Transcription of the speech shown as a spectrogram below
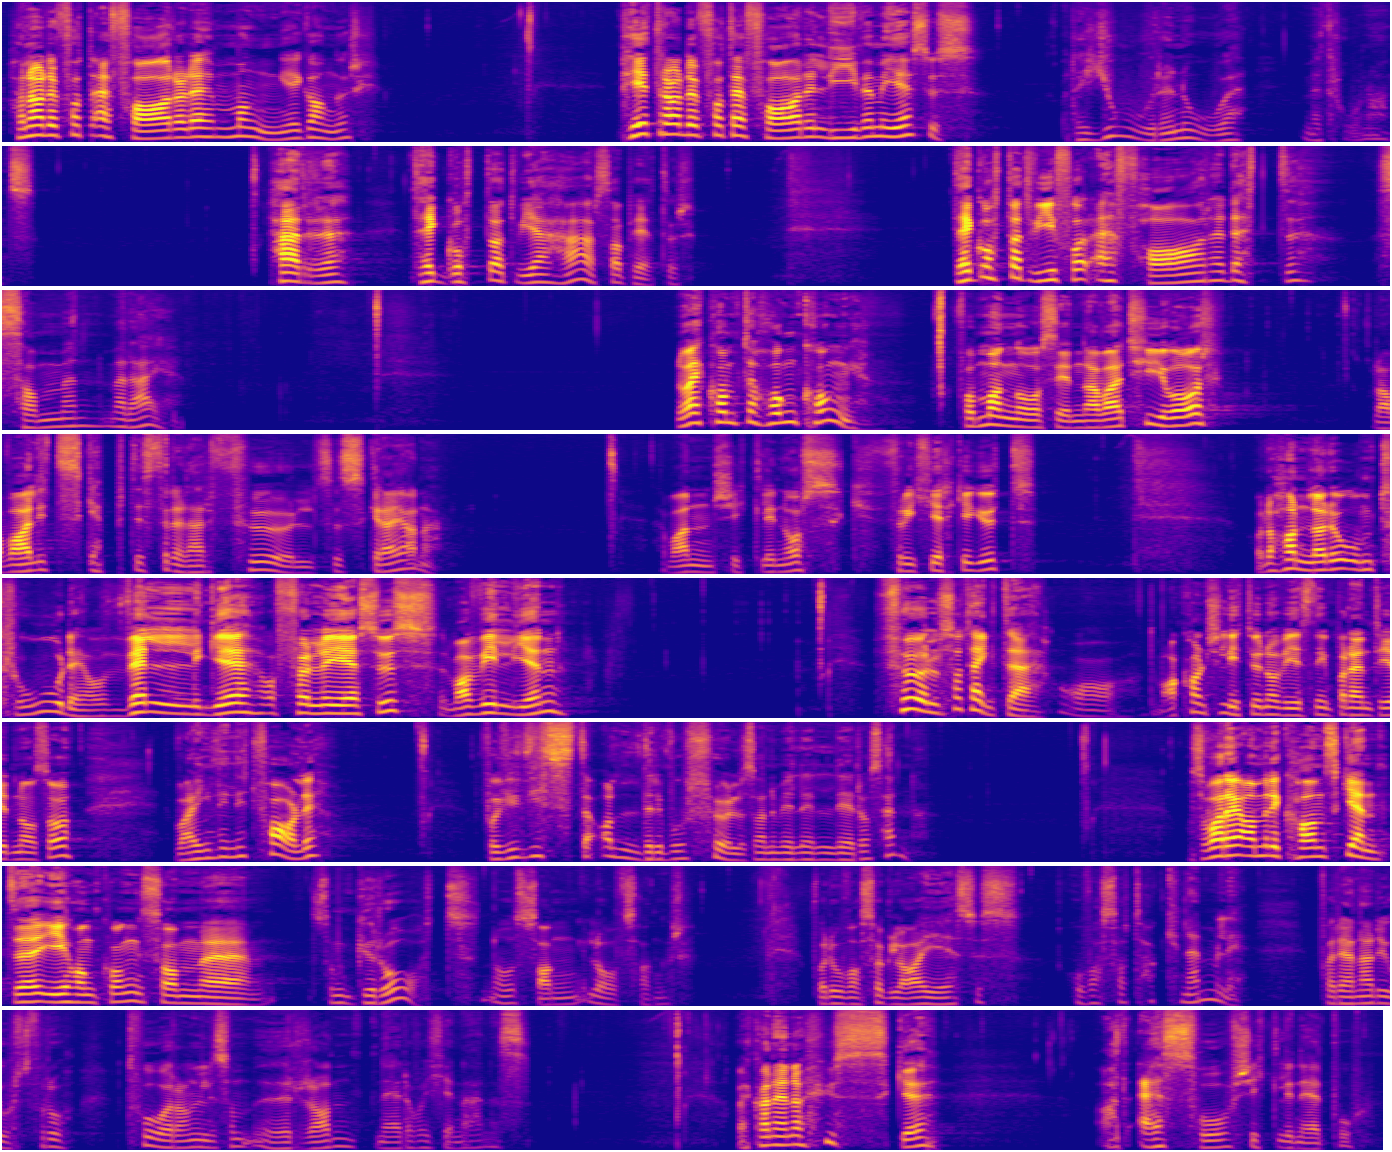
Han hadde fått erfare det mange ganger. Peter hadde fått erfare livet med Jesus, og det gjorde noe med troen hans. Herre, det er godt at vi er her, sa Peter. Det er godt at vi får erfare dette sammen med deg. Når jeg kom til Hongkong for mange år siden, da var jeg 20 år, da var jeg litt skeptisk til det der følelsesgreiene. Jeg var en skikkelig norsk frikirkegutt. Og Det handla om tro, det å velge å følge Jesus. Det var viljen. Følelser, tenkte jeg, og det var kanskje litt undervisning på den tiden også, var egentlig litt farlig. For vi visste aldri hvor følelsene ville lede oss hen. Og så var det ei amerikansk jente i Hongkong som, eh, som gråt når hun sang lovsanger. For hun var så glad i Jesus. Hun var så takknemlig for det han hadde gjort for henne. Tårene liksom rant nedover kinnet hennes. Og Jeg kan ennå huske at jeg så skikkelig ned på henne.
